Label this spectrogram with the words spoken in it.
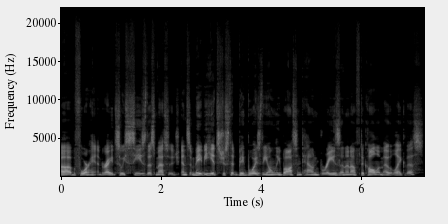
uh, beforehand, right? So he sees this message, and so maybe it's just that Big Boy's the only boss in town brazen enough to call him out like this.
